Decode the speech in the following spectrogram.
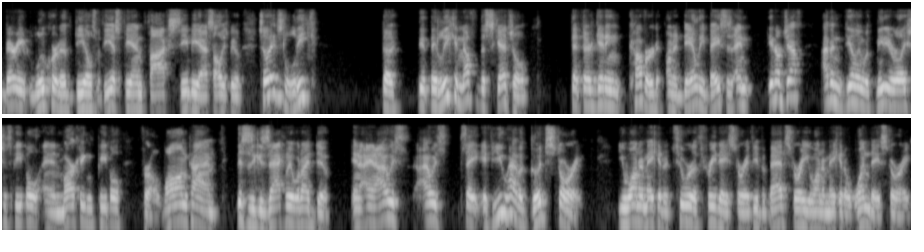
very lucrative deals with ESPN, Fox, CBS, all these people. So they just leak the they leak enough of the schedule that they're getting covered on a daily basis. And you know, Jeff, I've been dealing with media relations people and marketing people for a long time. This is exactly what I do. And, and I always I always say if you have a good story, you want to make it a two or a three day story. If you have a bad story, you want to make it a one day story.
